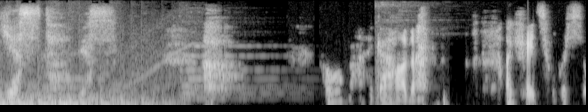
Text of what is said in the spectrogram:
Yes, yes. Oh my god. I hate Super so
